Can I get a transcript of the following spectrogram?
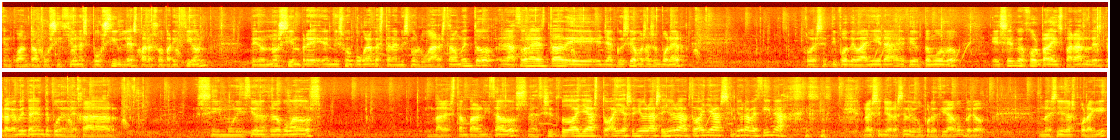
en cuanto a posiciones posibles para su aparición, pero no siempre el mismo Power está en el mismo lugar. Hasta el momento, la zona esta de jacuzzi, vamos a suponer, o ese tipo de bañera, en cierto modo, es el mejor para dispararles, pero a cambio también te pueden dejar sin munición en 0,2. Vale, están paralizados. Necesito toallas, toallas, señora, señora, toallas, señora vecina. no hay señoras, se lo digo por decir algo, pero no hay señoras por aquí.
